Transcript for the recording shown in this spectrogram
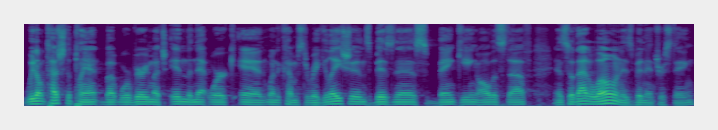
we don't touch the plant, but we're very much in the network. And when it comes to regulations, business, banking, all this stuff, and so that alone has been interesting.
